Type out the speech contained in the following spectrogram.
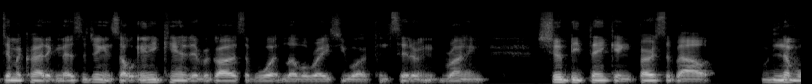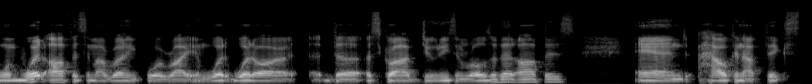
democratic messaging. And so, any candidate, regardless of what level race you are considering running, should be thinking first about number one, what office am I running for, right? And what what are the ascribed duties and roles of that office, and how can I fix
